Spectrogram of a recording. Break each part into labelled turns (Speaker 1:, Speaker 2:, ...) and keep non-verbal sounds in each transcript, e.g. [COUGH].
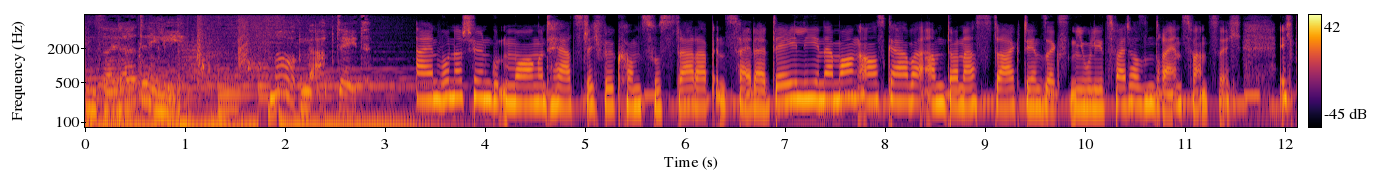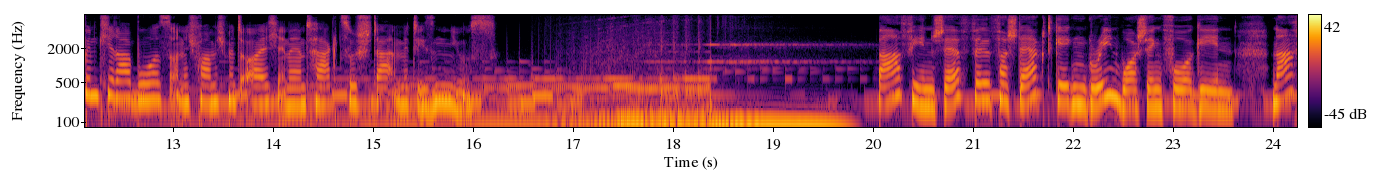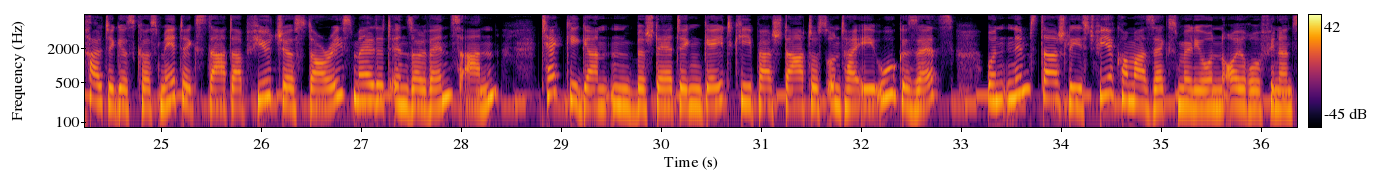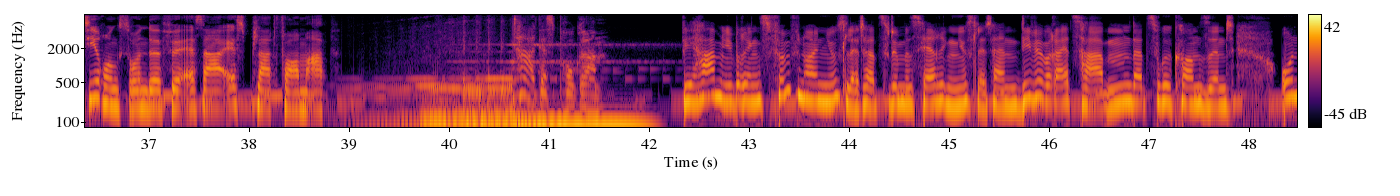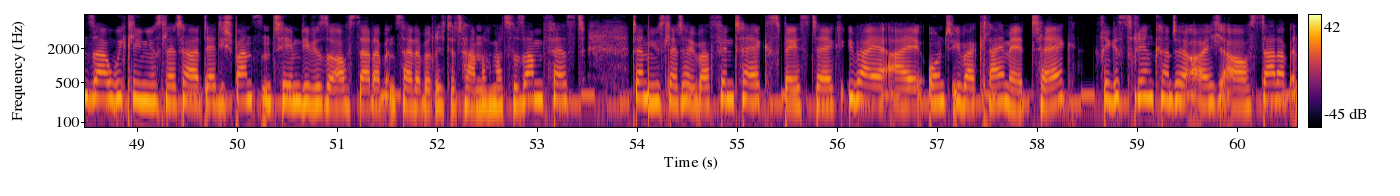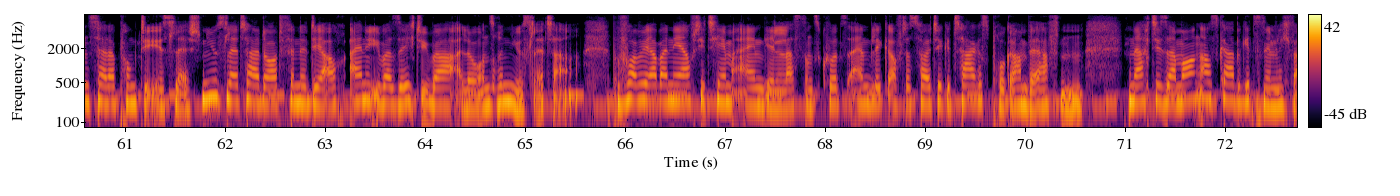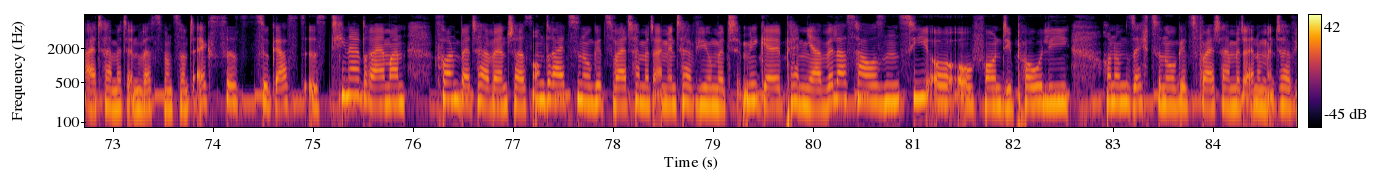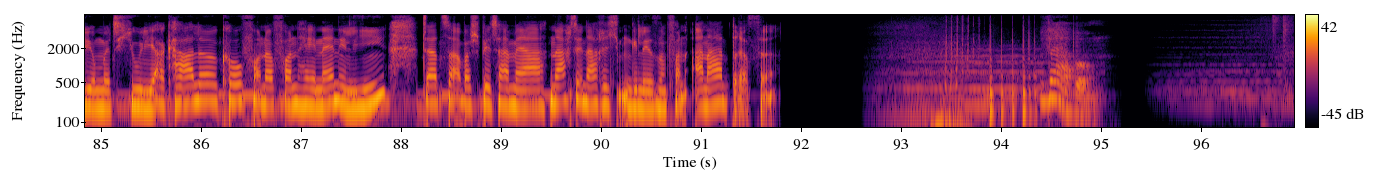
Speaker 1: Insider Daily. Morgen Update.
Speaker 2: Einen wunderschönen guten Morgen und herzlich willkommen zu Startup Insider Daily in der Morgenausgabe am Donnerstag, den 6. Juli 2023. Ich bin Kira Burs und ich freue mich mit euch in den Tag zu starten mit diesen News.
Speaker 3: BaFin-Chef will verstärkt gegen Greenwashing vorgehen. Nachhaltiges Kosmetik-Startup Future Stories meldet Insolvenz an. Tech-Giganten bestätigen Gatekeeper-Status unter EU-Gesetz und Nimstar schließt 4,6 Millionen Euro Finanzierungsrunde für SAS-Plattform ab.
Speaker 1: Tagesprogramm.
Speaker 2: Wir haben übrigens fünf neue Newsletter zu den bisherigen Newslettern, die wir bereits haben. Dazu gekommen sind unser Weekly Newsletter, der die spannendsten Themen, die wir so auf Startup Insider berichtet haben, nochmal zusammenfasst. Dann Newsletter über Fintech, Space Tech, über AI und über Climate Tech. Registrieren könnt ihr euch auf startupinsider.de slash newsletter. Dort findet ihr auch eine Übersicht über alle unsere Newsletter. Bevor wir aber näher auf die Themen eingehen, lasst uns kurz einen Blick auf das heutige Tagesprogramm werfen. Nach dieser Morgenausgabe geht's nämlich weiter mit Investments und Exits. Zu Gast ist Tina Dreimann von Better Ventures. Um 13 Uhr geht's weiter mit einem Interview mit Miguel Peña Willershausen, COO von Dipoli. Und um 16 Uhr geht's weiter mit einem Interview mit Julia Kahle, Co-Founder von Hey Nanny Dazu aber später mehr nach den Nachrichten gelesen von Anna Dresse.
Speaker 1: Werbung.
